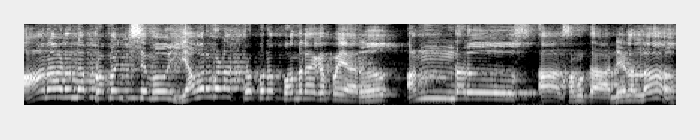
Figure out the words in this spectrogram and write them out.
ఆనాడున్న ప్రపంచము ఎవరు కూడా కృపను పొందలేకపోయారు. అందరూ ఆ సముద్ర నీళ్ళల్లో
